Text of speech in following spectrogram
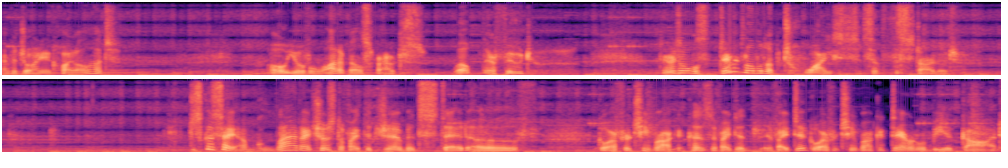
I'm enjoying it quite a lot. Oh, you have a lot of Bellsprouts. Well, they're food. Darren's almost Darren's leveled up twice since this started. Just gonna say, I'm glad I chose to fight the gym instead of go after Team Rocket because if I did if I did go after Team Rocket, Darren would be a god.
